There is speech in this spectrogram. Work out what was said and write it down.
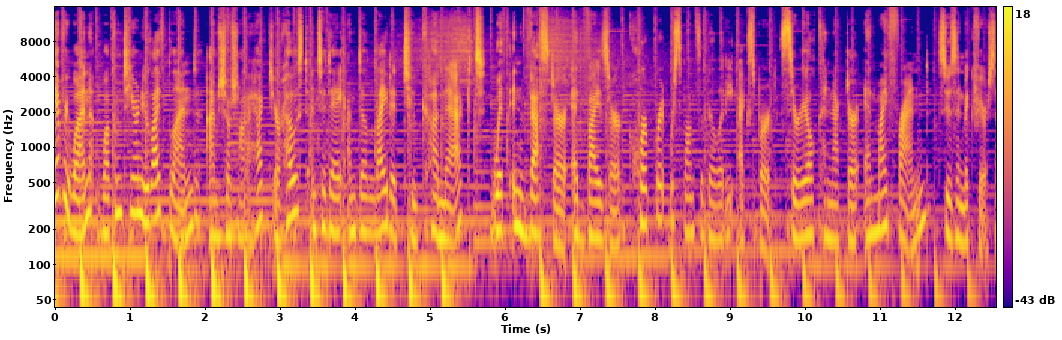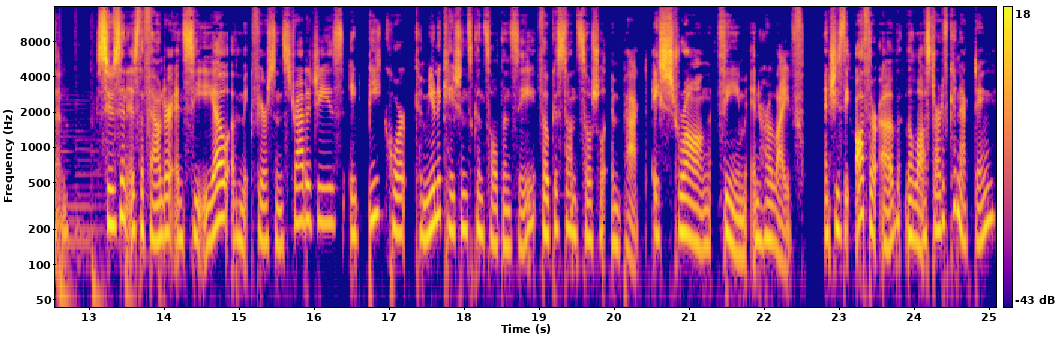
Hey everyone, welcome to your New Life Blend. I'm Shoshanna Hecht, your host, and today I'm delighted to connect with investor, advisor, corporate responsibility expert, serial connector, and my friend, Susan McPherson. Susan is the founder and CEO of McPherson Strategies, a B Corp communications consultancy focused on social impact, a strong theme in her life and she's the author of The Lost Art of Connecting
